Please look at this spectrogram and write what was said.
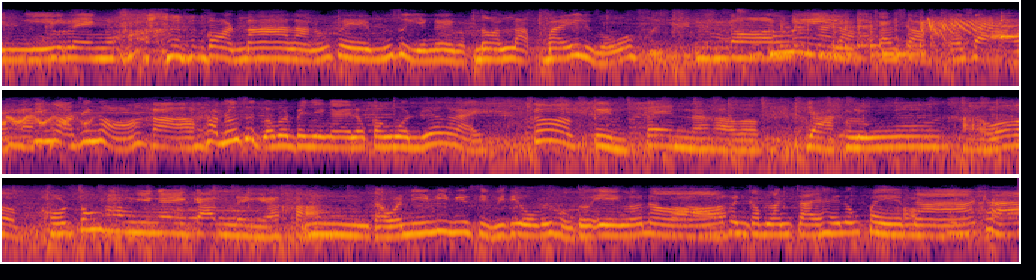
งๆงี้ เกรงเลยค่ะก่อนมาล่ะน้องเฟรมรู้สึกยังไงแบบนอนหลับไหมหรือว่าโอ๊ย นอนไม่หลับกระสับกระส่ายค่ะ จริงเหรอจริงเหรอค่ะ ความรู้สึกเรามันเป็นยังไงเรากังวลเรื่องอะไร ก็ตื่นเต้นนะคะแบบอยากรู้ค่ะว่าแบบเขาต้องทำยังไงกันอะไรอย่างเงี้ยค่ะ อืมแต่วันนี้มีมิวสิกวิดีโอเป็นของตัวเองแล้วเนาะ ค่ะ เป็นกำลังใจให้น้องเฟรมนะขอบคุณค่ะค่ะ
